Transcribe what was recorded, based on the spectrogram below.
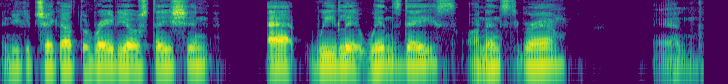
And you can check out the radio station at We Lit Wednesdays on Instagram, and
